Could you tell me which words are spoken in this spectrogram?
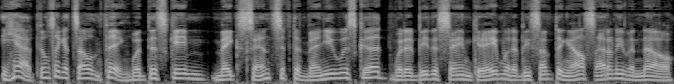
yeah, it feels like its own thing. Would this game make sense if the menu was good? Would it be the same game? Would it be something else? I don't even know.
